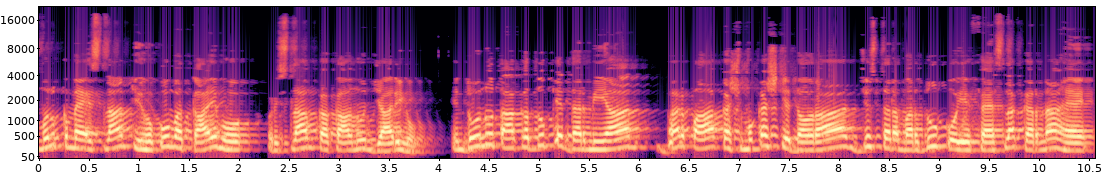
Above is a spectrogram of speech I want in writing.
ملک میں اسلام کی حکومت قائم ہو اور اسلام کا قانون جاری ہو۔ ان دونوں طاقتوں کے درمیان برپا کشمکش کے دوران جس طرح مردوں کو یہ فیصلہ کرنا ہے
